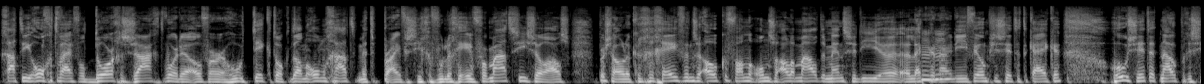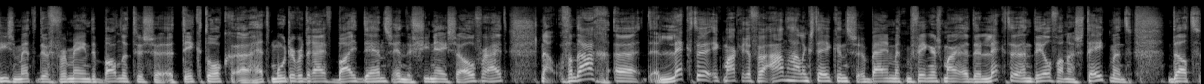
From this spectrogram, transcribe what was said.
Gaat die ongetwijfeld doorgezaagd worden over hoe TikTok dan omgaat met privacygevoelige informatie. Zoals persoonlijke gegevens, ook van ons allemaal, de mensen die eh, lekker naar die filmpjes zitten te kijken. Hoe zit het nou precies met de vermeende banden tussen eh, TikTok, het moederbedrijf ByteDance en de Chinese overheid? Nou, vandaag eh, lekte, ik maak er even aanhalingstekens bij met mijn vingers, maar eh, er lekte een deel van een statement dat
